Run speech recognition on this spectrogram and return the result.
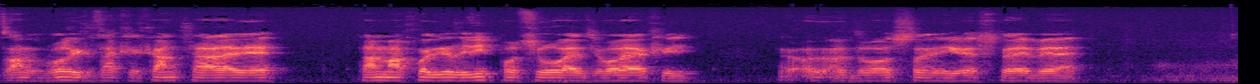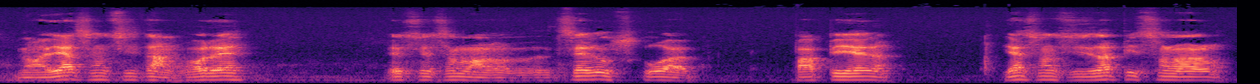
tam boli také kancelárie, tam ma chodili vypočúvať vojaky dôstojných SPB. No a ja som si tam hore, ešte som mal cerusku a papier, ja som si zapisoval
